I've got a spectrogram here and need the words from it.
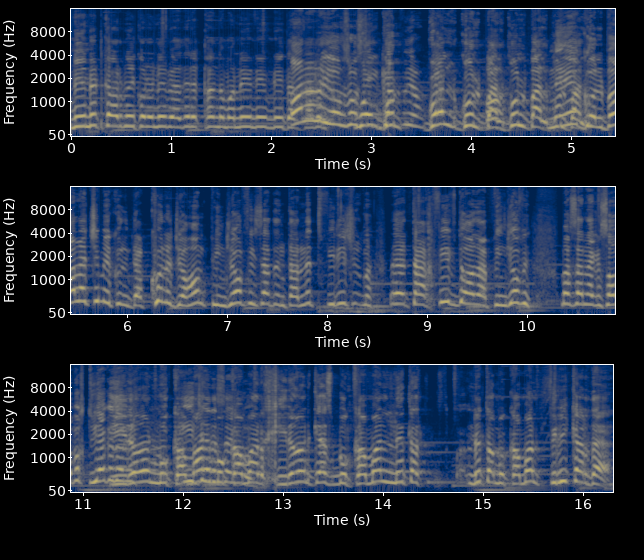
نه نت کار می‌کنه نه بیادر قندم نه نه نه نه، نه، یا راستی، گل گل گل بل گل بل نه گل گلبالا چی می‌کنید در کل جهان 50 فیصد اینترنت فریش تخفیف داده 50 فی- مثلا اگه سابق تو یک ایران مکمل. مکمل خیران که از مکمل نتا نتا مکمل فری کرده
